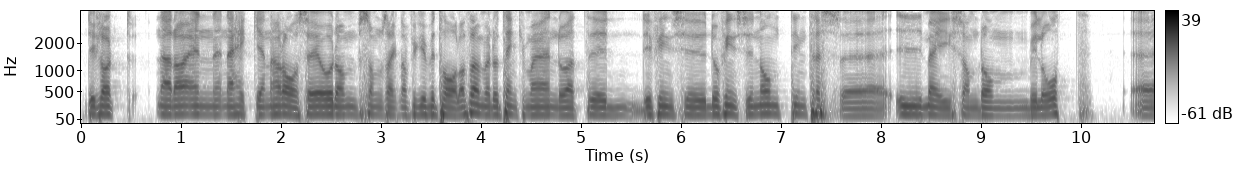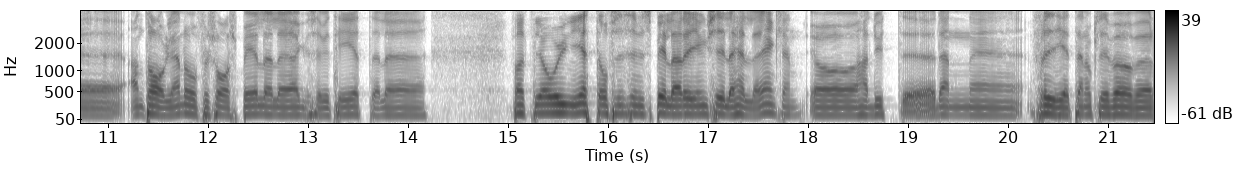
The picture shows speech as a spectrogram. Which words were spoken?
det är klart, när, då en, när Häcken hör av sig och de som sagt de fick ju betala för mig, då tänker man ju ändå att eh, det finns ju, då finns det något intresse i mig som de vill åt. Eh, antagligen då försvarsspel eller aggressivitet eller för att jag var ju ingen jätteoffensiv spelare i Ljungskile heller egentligen. Jag hade ju inte eh, den eh, friheten att kliva över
